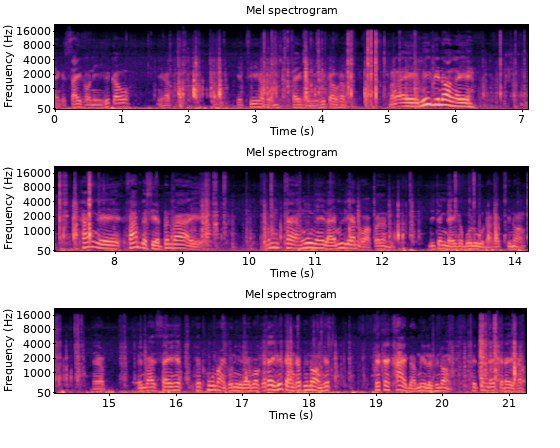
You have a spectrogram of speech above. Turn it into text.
ยนๆกับใส่เขาวนี้คือเก่านี่ครับเจ็ดซีครับผมใส่เขาวนี้คือเก่าครับ บางไอ้มีพี่น้องไอ้ทั้งไอ้ฟาร์มเกษตรเพิ่นว่าไอ้มันแค่หูใหญ่ไหลายมันเลียนออกก็นั่นดิจังใดก็บ่รู้นะครับ พี่น้องนะครับเป็นว่าใส่เฮ็ดเฮ็ดหูหน่อยกว่านี้ได้บ่ก็ได้คือกันครับพี่น้องเฮ็ด เฮ็ดคล้ายๆแบบนี้เลยพี่น้องเฮ็ดจังไดก็ได้ครับ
